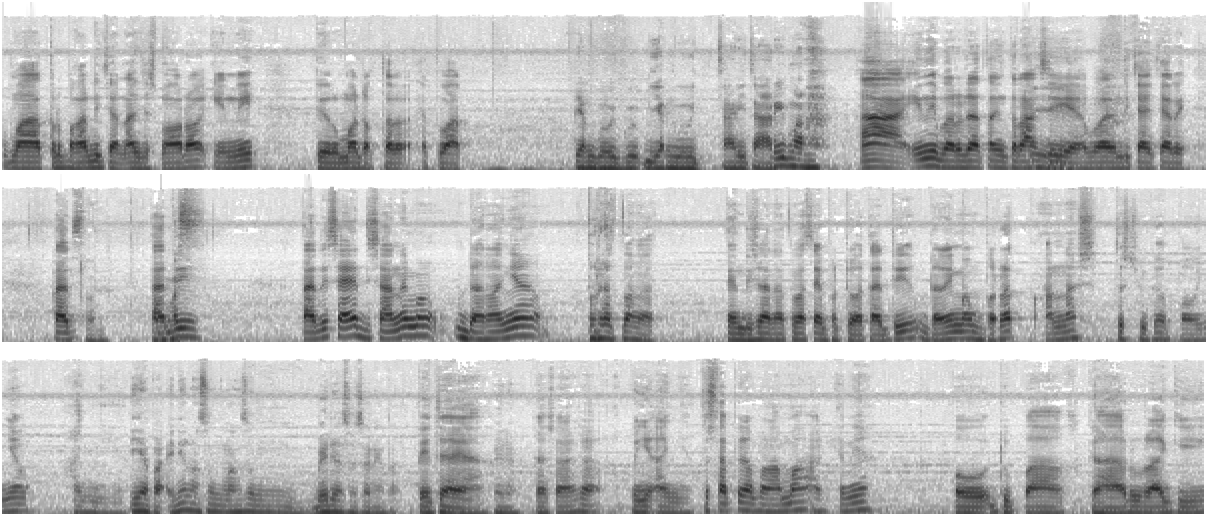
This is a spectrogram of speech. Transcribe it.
rumah terbengkalai di Jalan Anjas Moro, ini di rumah Dr. Edward. yang gue yang gue cari-cari malah Nah, ini baru datang interaksi ya, baru dicari-cari. Tadi, tadi, tadi saya di sana emang udaranya berat banget. Yang di sana tempat saya berdoa tadi, udaranya emang berat, panas, terus juga baunya anyir. iya pak ini langsung langsung beda suasananya pak Beda ya. Beda. Dasarnya punya anyir. Terus tapi lama-lama akhirnya bau dupa gaharu lagi,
